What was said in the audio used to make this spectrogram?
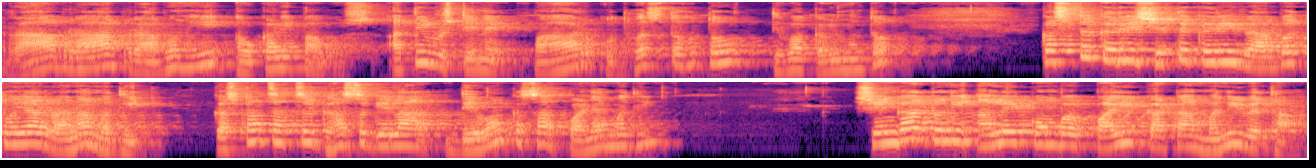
राब राब राबूनही अवकाळी पाऊस. अतिवृष्टीने फार उद्ध्वस्त होतो तेव्हा कवी म्हणतो कष्टकरी शेतकरी राबतो या रानामध्ये कष्टाचाच घास गेला देवा कसा पाण्यामध्ये शेंगातून आले कोंब पायी काटा मनी व्यथा.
